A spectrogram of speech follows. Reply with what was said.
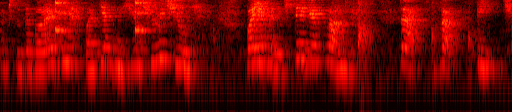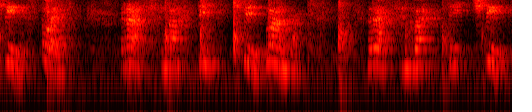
Так что давайте потекнем чуть-чуть. Поехали. 4 бег в планке. Раз, два, три, четыре. Стоя. Раз, два, три, четыре. Планка. Раз, два, три, четыре.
